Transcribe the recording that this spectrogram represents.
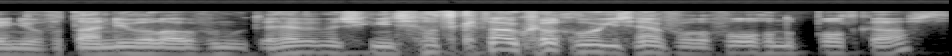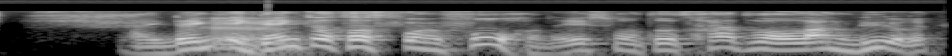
weet niet of we het daar nu al over moeten hebben. Misschien is dat kan ook wel goed zijn voor een volgende podcast. Ja, ik, denk, ik denk dat dat voor een volgende is, want dat gaat wel lang duren.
